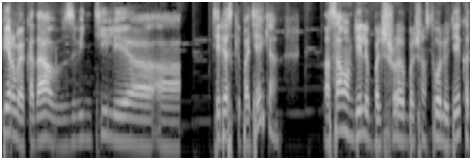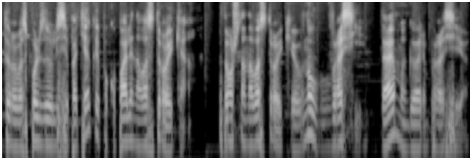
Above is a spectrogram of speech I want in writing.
Первое, когда взвинтили а, интерес к ипотеке, на самом деле большое большинство людей, которые воспользовались ипотекой, покупали новостройки. Потому что новостройки, ну, в России, да, мы говорим про Россию.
